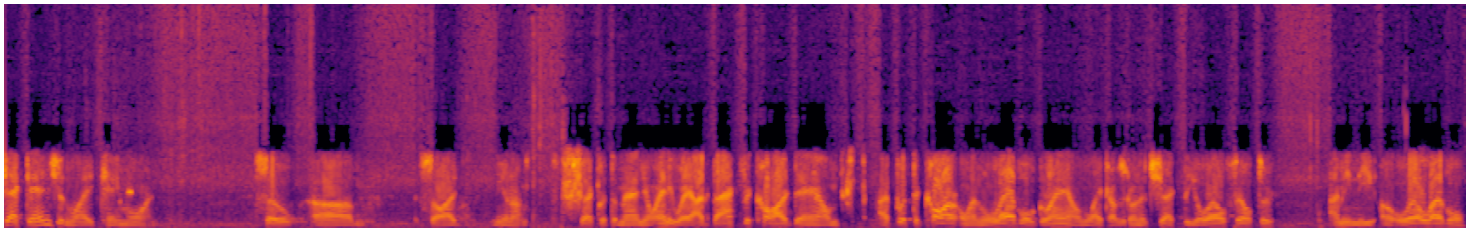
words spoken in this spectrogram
check engine light came on. So, um, so I, you know, checked with the manual. Anyway, I backed the car down. I put the car on level ground, like I was going to check the oil filter. I mean, the uh, oil level.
